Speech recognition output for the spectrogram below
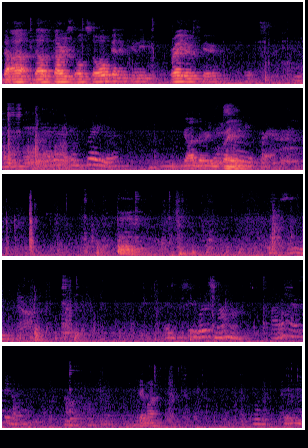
the, al- the altar is also open if you need prayers here. Gather in prayer. Gather in Yes, prayer. any prayer. And you say, where's mama? I don't have to know. Come on. Any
